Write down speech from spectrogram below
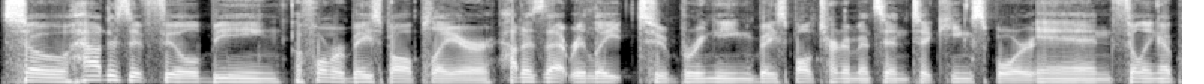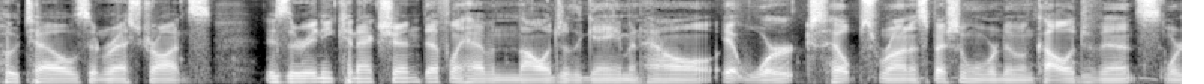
So, how does it feel being a former baseball player? How does that relate to bringing baseball tournaments into Kingsport and filling up hotels and restaurants? Is there any connection? definitely having knowledge of the game and how it works helps run, especially when we're doing college events where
